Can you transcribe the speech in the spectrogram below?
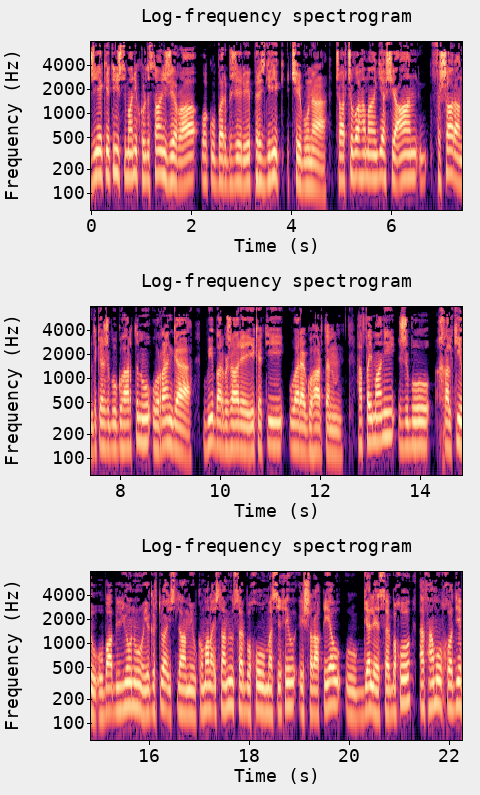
Ji Yekêtî Nîştîmanî Kurdistan jî re wekû berbijêrî wê pirsgirîk çêbûne. Çarçova hemahengiya Şîan fişaran dike ji bo guhertin û renge Wî berbijarê yeketî were guhartin. Hevpeymanî ji bo xelkî û û Babilyon û Yekgirtiya Îslamî û Komala Îslamî û Serbixwe û Mesîhî û Îşraqiyew û gelê Serbixwe ev hemû xwediyê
